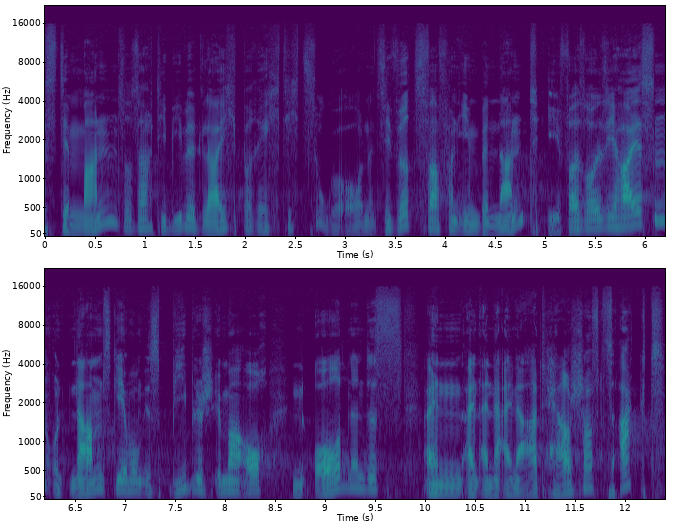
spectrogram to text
ist dem Mann, so sagt die Bibel, gleichberechtigt zugeordnet. Sie wird zwar von ihm benannt, Eva soll sie heißen, und Namensgebung ist biblisch immer auch ein ordnendes, ein, ein, eine, eine Art Herrschaftsakt.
